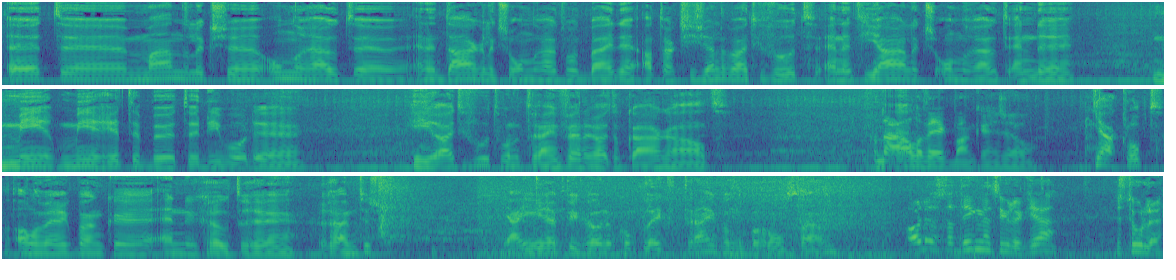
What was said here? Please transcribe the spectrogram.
Het uh, maandelijkse onderhoud uh, en het dagelijkse onderhoud wordt bij de attractie zelf uitgevoerd. En het jaarlijks onderhoud en de meer, meer rittenbeurten die worden hier uitgevoerd. Wordt de trein verder uit elkaar gehaald. Vandaar alle werkbanken en zo? Ja, klopt. Alle werkbanken en de grotere ruimtes. Ja, hier heb je gewoon een complete trein van de Baron staan. Oh, dat is dat ding natuurlijk, ja. De stoelen.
